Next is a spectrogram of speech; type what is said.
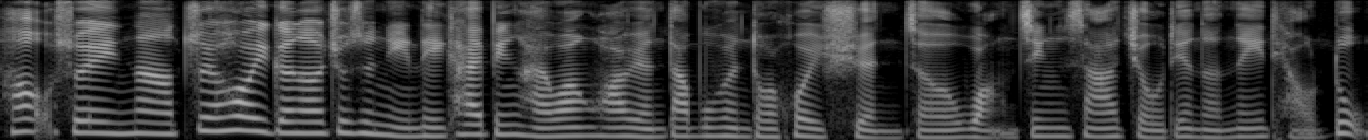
好，所以那最后一个呢，就是你离开滨海湾花园，大部分都会选择往金沙酒店的那一条路，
